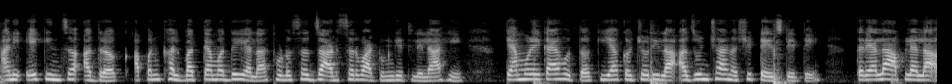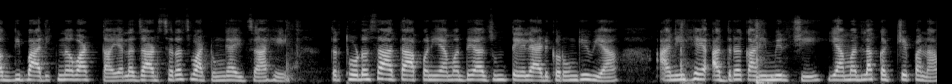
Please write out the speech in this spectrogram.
आणि एक इंच अद्रक आपण खलबत्त्यामध्ये याला थोडंसं जाडसर वाटून घेतलेलं आहे. त्यामुळे काय होतं की या कचोरीला अजून छान अशी टेस्ट येते. तर याला आपल्याला अगदी बारीक न वाटता याला जाडसरच वाटून घ्यायचं आहे. तर थोडंसं आता आपण यामध्ये अजून तेल ॲड करून घेऊया. आणि हे अद्रक आणि मिरची यामधला कच्चेपणा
